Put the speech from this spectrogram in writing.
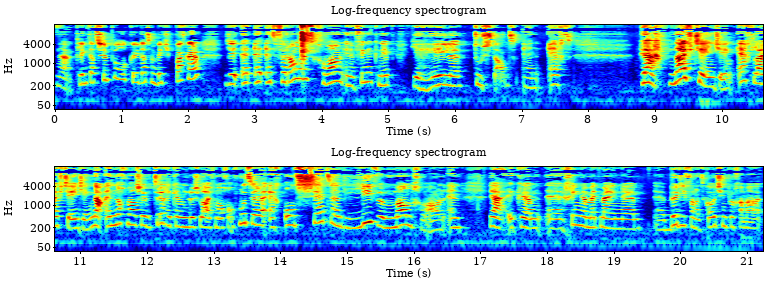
Nou, klinkt dat simpel? Kun je dat een beetje pakken? Je, het, het, verandert gewoon in een vingerknip je hele toestand. En echt, ja, life-changing. Echt life-changing. Nou, en nogmaals even terug. Ik heb hem dus live mogen ontmoeten. Echt ontzettend lieve man gewoon. En ja, ik uh, ging met mijn uh, buddy van het coachingprogramma,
